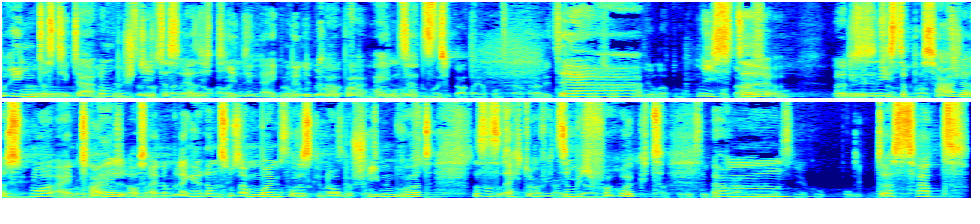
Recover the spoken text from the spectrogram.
bringt, dass die darin besteht, dass er sich die in den eigenen Körper einsetzt. Der nächste oder diese nächste Passage ist nur ein Teil aus einem längeren Zusammenhang, wo das genau beschrieben wird. Das ist echt irgendwie ziemlich verrückt. Ähm, das hat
